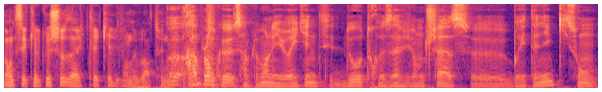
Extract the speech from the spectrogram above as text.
Donc c'est quelque chose avec lequel ils vont devoir tenir. Euh, rappelons que simplement les Hurricanes, c'est d'autres avions de chasse euh, britanniques qui sont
